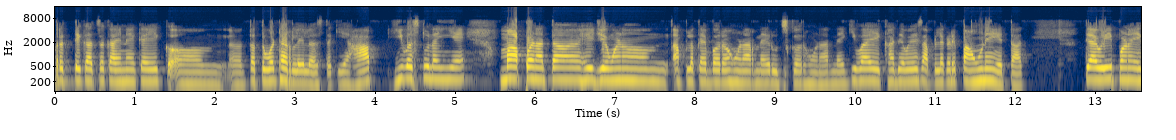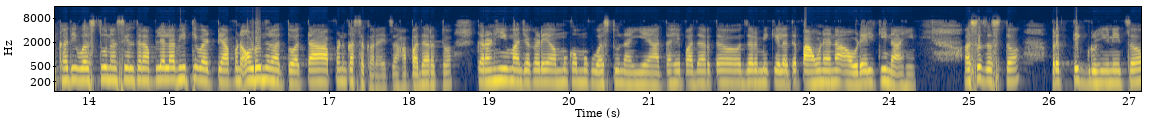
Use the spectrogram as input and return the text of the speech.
प्रत्येकाचं काही नाही काही एक तत्व ठरलेलं असतं की हा ही वस्तू नाही आहे मग आपण आता हे जेवण आपलं काय बरं होणार नाही रुचकर होणार नाही किंवा एखाद्या वेळेस आपल्याकडे पाहुणे येतात. त्यावेळी पण एखादी वस्तू नसेल तर आपल्याला भीती वाटते. आपण अडून राहतो. आता आपण कसं करायचं? हा पदार्थ. कारण ही माझ्याकडे अमुक अमुक वस्तू नाही आहे आता हे पदार्थ जर मी केलं तर पाहुण्यांना आवडेल की नाही? असंच असतं. प्रत्येक गृहिणीचं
